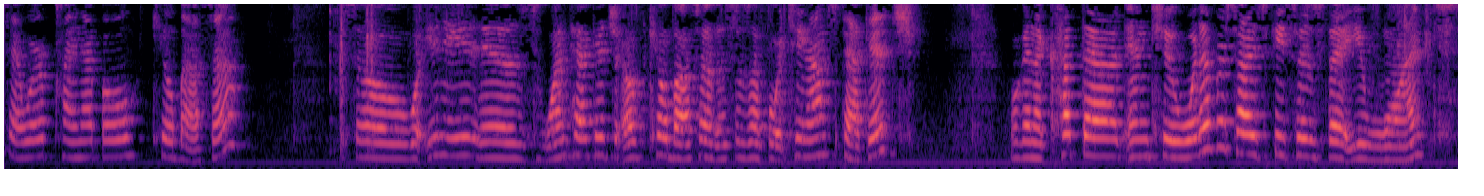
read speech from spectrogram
sour pineapple kielbasa. So what you need is one package of kielbasa. This is a 14 ounce package. We're going to cut that into whatever size pieces that you want.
